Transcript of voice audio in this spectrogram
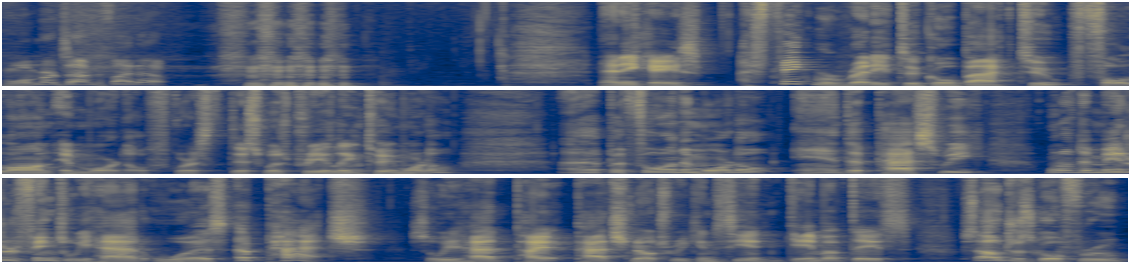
One more time to find out. In any case, I think we're ready to go back to full on Immortal. Of course, this was pretty linked to Immortal, uh, but full on Immortal. And the past week, one of the major things we had was a patch. So we had pa- patch notes we can see in game updates. So I'll just go through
